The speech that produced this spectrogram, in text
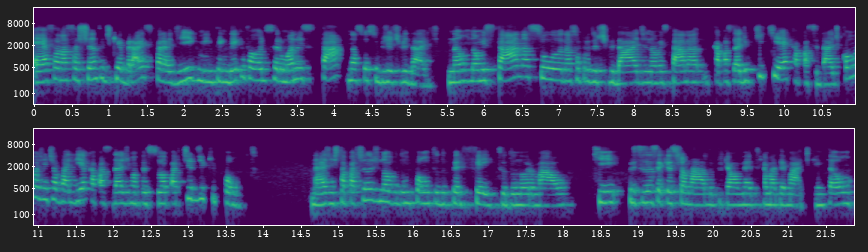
é essa nossa chance de quebrar esse paradigma e entender que o valor do ser humano está na sua subjetividade. Não, não está na sua, na sua produtividade, não está na capacidade. O que, que é capacidade? Como a gente avalia a capacidade de uma pessoa a partir de que ponto? Né? A gente está partindo de novo de um ponto do perfeito, do normal, que precisa ser questionado, porque é uma métrica matemática. Então,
